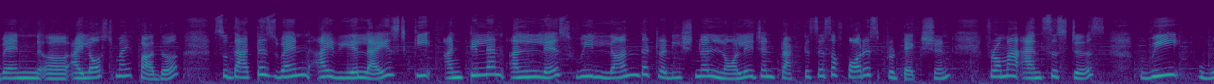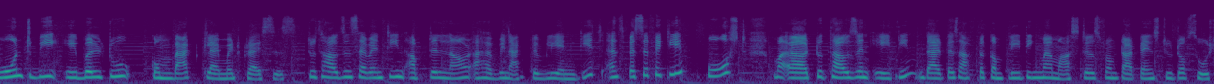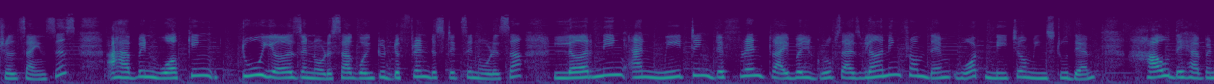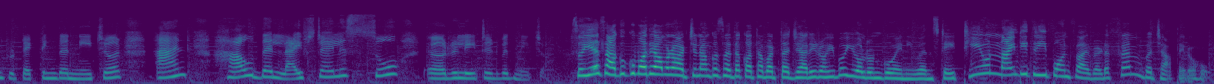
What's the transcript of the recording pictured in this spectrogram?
when uh, I lost my father. So that is when I realized कि until and unless we learn the traditional knowledge and practices of forest protection from our ancestors, we won't be able to combat climate crisis. 2017 up till now i have been actively engaged and specifically post uh, 2018 that is after completing my masters from tata institute of social sciences. I have been working 2 years in odisha going to different districts in odisha learning and meeting different tribal groups as learning from them what nature means to them how they have been protecting the nature and how their lifestyle is so uh, related with nature so yes आगुकु मध्ये हमर अर्चनाको सहित कथाबार्ता जारी रहिबो। You will don't go anywhere stay tune 93.5 red FM बचाते रहो।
